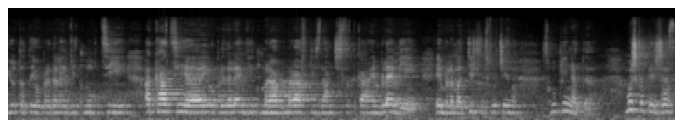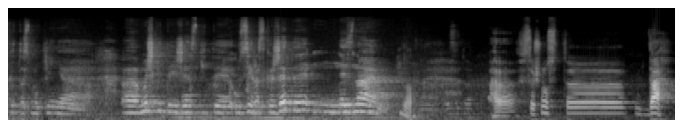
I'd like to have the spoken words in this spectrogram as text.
ютата и определен вид мулци, акация и определен вид мрав, мравки, знам, че са така емблеми, емблематични случаи, но смокинята, мъжката и женската смокиня, мъжките и женските уси, разкажете, не знаем. Да. А, всъщност, да,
